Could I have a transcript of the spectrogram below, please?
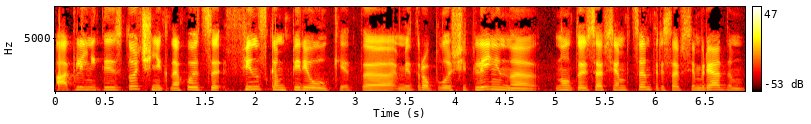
А клиника «Источник» находится в Финском переулке. Это метро Площадь Ленина, ну, то есть совсем в центре, совсем рядом.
